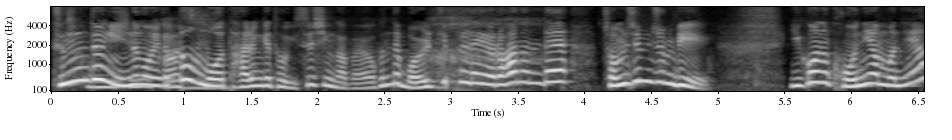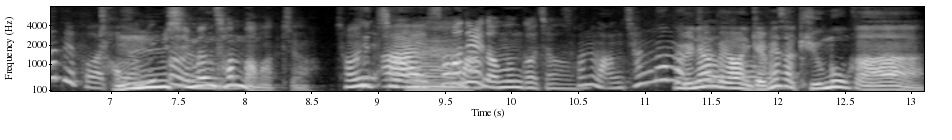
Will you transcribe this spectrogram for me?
등등이 있는 거니까 또 뭐 다른 게 더 있으신가 봐요. 근데 멀티플레이어로 하는데 점심 준비 이거는 건의 한번 해야 될 것 같아요. 점심은 선 넘었죠. 전, 그쵸. 아, 네. 선을 넘은 거죠. 선 왕창 넘었죠. 왜냐하면 이게 회사 규모가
